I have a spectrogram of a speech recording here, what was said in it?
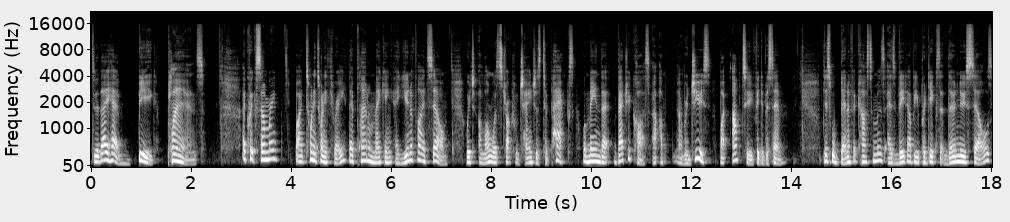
do they have big plans. A quick summary by 2023, they plan on making a unified cell, which, along with structural changes to packs, will mean that battery costs are, up, are reduced by up to 50%. This will benefit customers as VW predicts that their new cells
